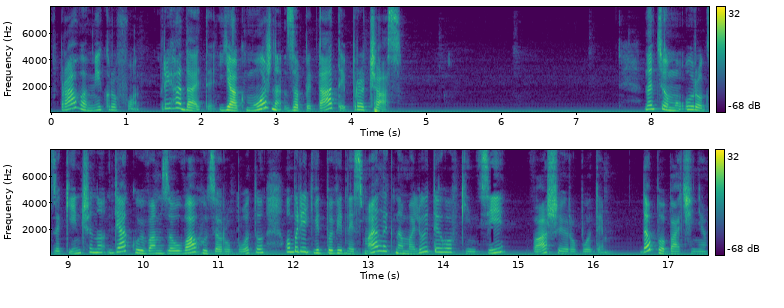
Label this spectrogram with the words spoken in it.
Вправа мікрофон. Пригадайте, як можна запитати про час. На цьому урок закінчено. Дякую вам за увагу за роботу. Оберіть відповідний смайлик, намалюйте його в кінці вашої роботи. До побачення!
